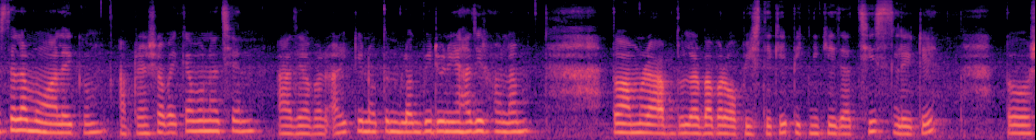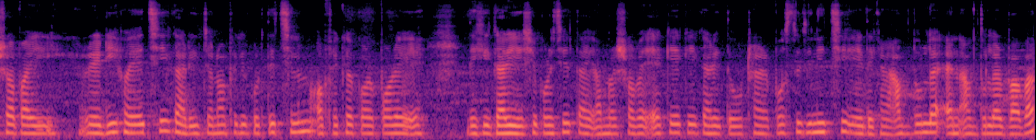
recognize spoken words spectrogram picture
আসসালামু আলাইকুম। আপনারা সবাই কেমন আছেন? আজ আবার আরেকটি নতুন ব্লগ ভিডিও নিয়ে হাজির হলাম। তো আমরা আবদুল্লার বাবার অফিস থেকে পিকনিকে যাচ্ছি স্লেটে তো সবাই রেডি হয়েছি, গাড়ির জন্য অপেক্ষা করতেছিলাম। অপেক্ষা করার পরে দেখি গাড়ি এসে পড়েছে, তাই আমরা সবাই একে একে গাড়িতে ওঠার প্রস্তুতি নিচ্ছি। এই দেখেন আবদুল্লাহ অ্যান্ড আবদুল্লার বাবা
